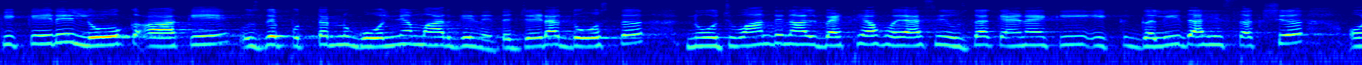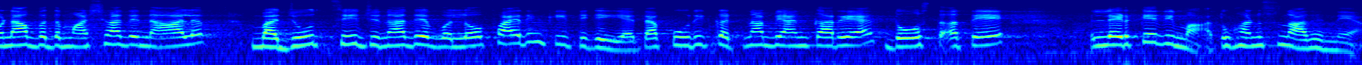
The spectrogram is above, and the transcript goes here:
ਕਿ ਕਿਹੜੇ ਲੋਕ ਆ ਕੇ ਉਸਦੇ ਪੁੱਤਰ ਨੂੰ ਗੋਲੀਆਂ ਮਾਰ ਗਏ ਨੇ ਤੇ ਜਿਹੜਾ ਦੋਸਤ ਨੌਜਵਾਨ ਦੇ ਨਾਲ ਬੈਠਿਆ ਹੋਇਆ ਸੀ ਉਸ ਕਹਿਣਾ ਹੈ ਕਿ ਇੱਕ ਗਲੀ ਦਾ ਹੀ ਸ਼ਖਸ ਉਹਨਾਂ ਬਦਮਾਸ਼ਾਂ ਦੇ ਨਾਲ ਮੌਜੂਦ ਸੀ, ਜਿਨ੍ਹਾਂ ਦੇ ਵੱਲੋਂ ਫਾਇਰਿੰਗ ਕੀਤੀ ਗਈ ਹੈ। ਤਾਂ ਪੂਰੀ ਘਟਨਾ ਬਿਆਨ ਕਰ ਰਿਹਾ ਹੈ, ਦੋਸਤ ਅਤੇ ਲੜਕੇ ਦੀ ਮਾਂ। ਤੁਹਾਨੂੰ ਸੁਣਾ ਦਿੰਦੇ ਆ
